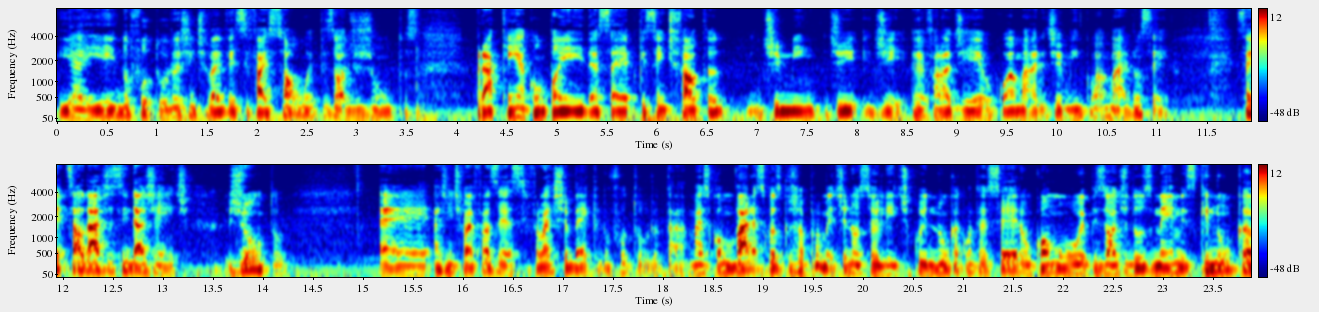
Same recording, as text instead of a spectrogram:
E aí, no futuro, a gente vai ver se faz só um episódio juntos para quem acompanha aí dessa época e sente falta de mim, de, de. Eu falar de eu com a Mari, de mim com a Mari, não sei. Sente saudade assim da gente. Junto, é, a gente vai fazer esse flashback no futuro, tá? Mas como várias coisas que eu já prometi no Ansiolítico e nunca aconteceram, como o episódio dos memes que nunca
